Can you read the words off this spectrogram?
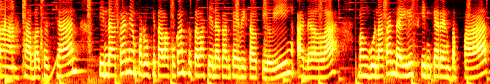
Nah, sahabat secan, tindakan yang perlu kita lakukan setelah tindakan chemical peeling adalah menggunakan daily skincare yang tepat,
